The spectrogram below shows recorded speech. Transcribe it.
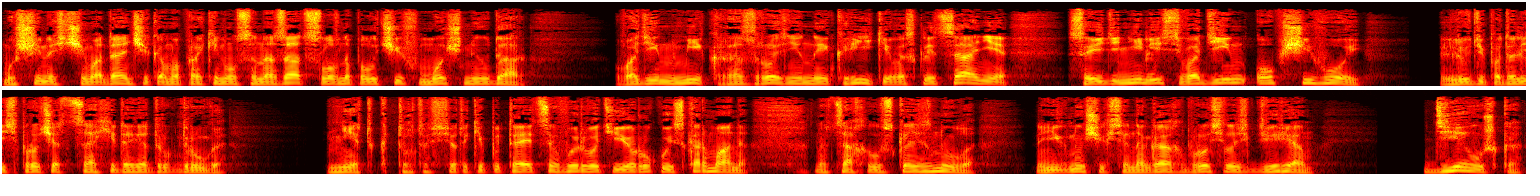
Мужчина с чемоданчиком опрокинулся назад, словно получив мощный удар. В один миг разрозненные крики, восклицания соединились в один общий вой. Люди подались прочь от Цахи, давя друг друга. Нет, кто-то все-таки пытается вырвать ее руку из кармана, но Цаха ускользнула, на негнущихся ногах бросилась к дверям. Девушка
